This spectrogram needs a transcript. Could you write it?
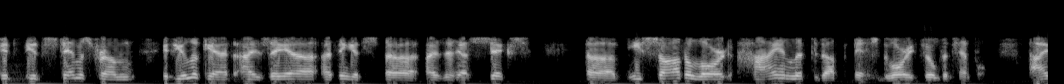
it, it stems from if you look at Isaiah, I think it's uh, Isaiah six. Uh, he saw the Lord high and lifted up, and His glory filled the temple. I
